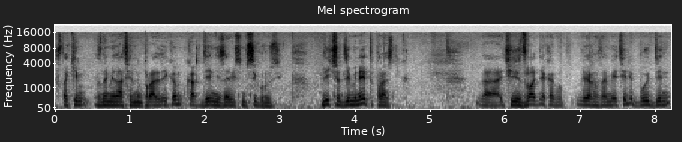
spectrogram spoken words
с таким знаменательным праздником, как День независимости Грузии. Лично для меня это праздник. Да, через два дня, как вы верно заметили, будет день,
